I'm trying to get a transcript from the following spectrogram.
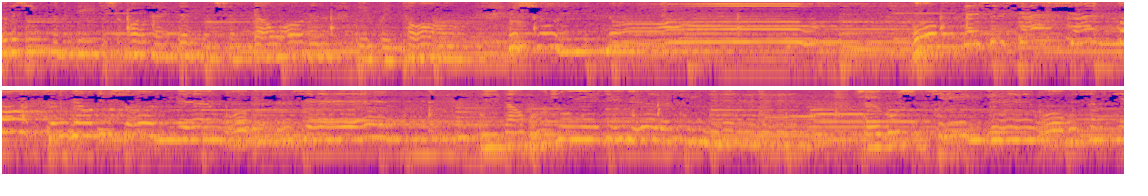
我的心在原地，这时候在等你，想到我的你会痛。我们还剩下什么？想掉进深渊，我被深陷，抵挡不住越演越烈思念。这故事情节我不想写，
